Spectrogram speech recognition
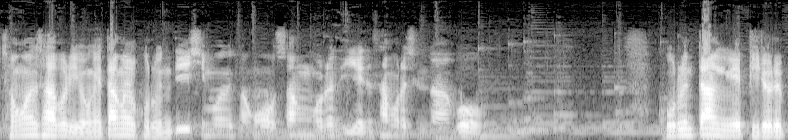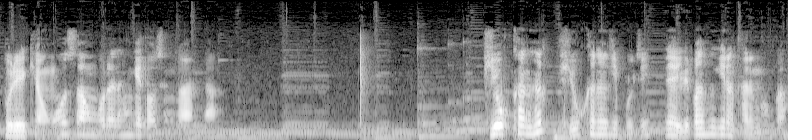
정원삽을 이용해 땅을 고른 뒤 심은 경우 수확물은 2에서 3으로 증가하고 고른 땅 위에 비료를 뿌릴 경우 수확물은 한 개 더 증가한다. 비옥한 흙? 비옥한 흙이 뭐지? 그냥 일반 흙이랑 다른 건가?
